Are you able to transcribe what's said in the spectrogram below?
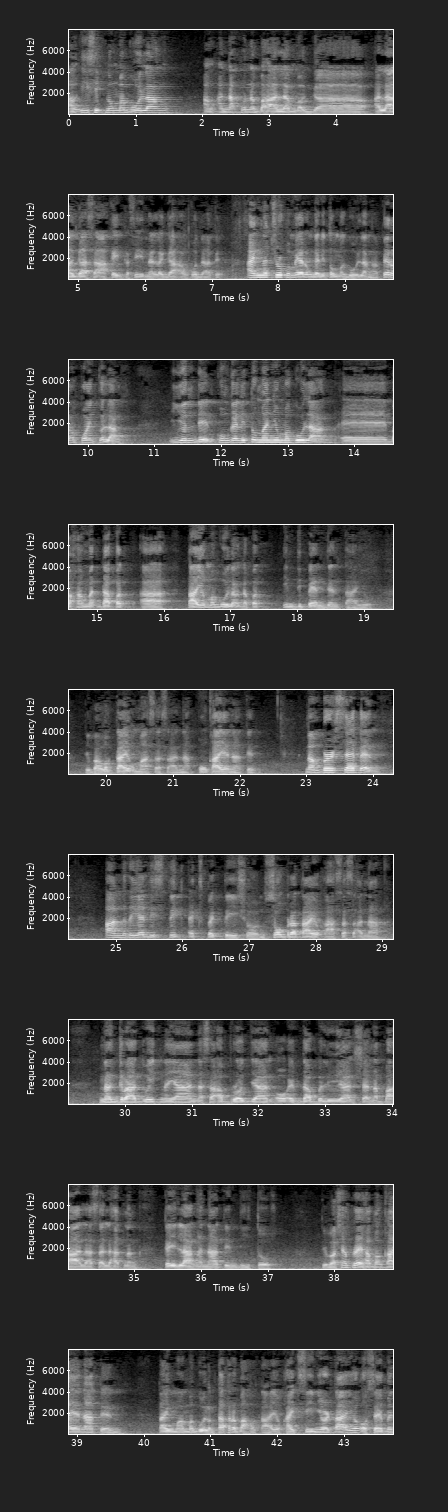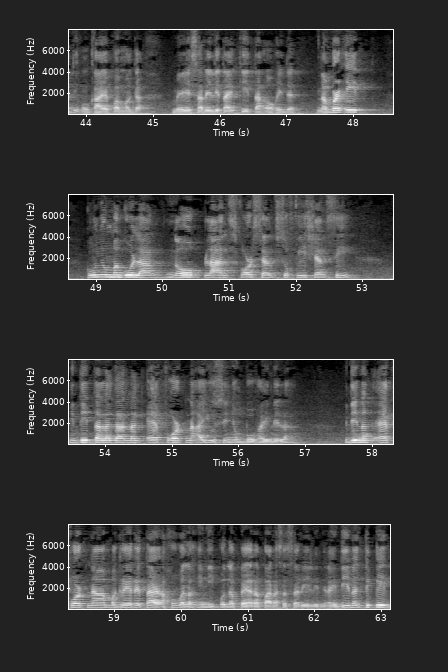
Ang isip ng magulang, ang anak ko na bahala mag-alaga sa akin kasi nalagaan ko dati. I'm not sure kung merong ganitong magulang ha. Pero ang point ko lang, yun din, kung ganito man yung magulang, eh, baka ma- dapat ah, tayo magulang, dapat independent tayo. 'Di ba? Huwag tayo umasa sa anak kung kaya natin. Number seven, unrealistic expectation. Sobra tayo asa sa anak. Nag-graduate na yan, nasa abroad yan, OFW yan, siya na bahala sa lahat ng kailangan natin dito. 'Di ba? Siyempre, habang kaya natin, tayong mga magulang, tatrabaho tayo. Kahit senior tayo o 70, kung kaya pa mag may sarili tayong kita, okay din. Number 8, kung yung magulang, no plans for self-sufficiency. Hindi talaga nag-effort na ayusin yung buhay nila. Hindi nag-effort na magre-retire ako, walang inipon na pera para sa sarili nila. Hindi nagtipid.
